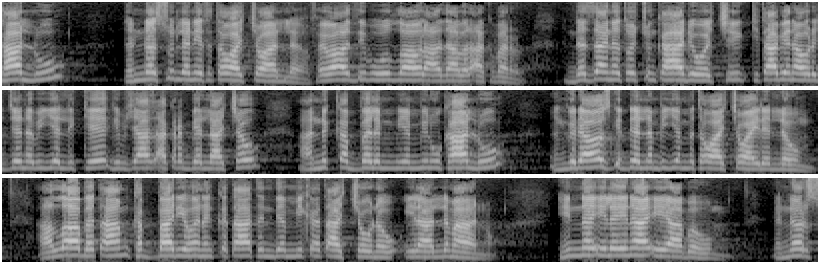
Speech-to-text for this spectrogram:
ካሉ እነሱን ለእኔ ትተዋቸዋለህ። ፈዩአዚቡሁ ላሁ ልአዛብ አልአክበር እንደዛ አይነቶቹን ከሃዲዎች ኪታቤን አውርጄ ነብዬን ልኬ ግብዣ አቅርቤላቸው አንቀበልም የሚሉ ካሉ እንግዳውስ ግድ ብዬ የምተዋቸው አይደለሁም። አላህ በጣም ከባድ የሆነን ቅጣት እንደሚቀጣቸው ነው ይላል ማለት ነው። ኢነ ኢለይና ኢያበሁም እነርሱ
